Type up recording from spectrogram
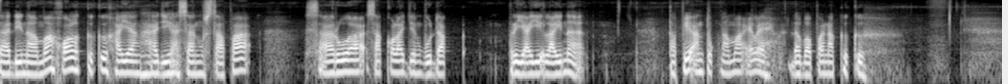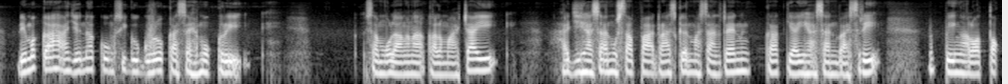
Tadi nama hol keukeuh hayang Haji Hasan Mustafa sarua sakola jeung budak priyayi lainna. Tapi antuk nama eleh da bapana keukeuh. Di Mekah anjeunna kungsi guguru ka Syekh Mukri. Samulangna kalemah cai Haji Hasan Mustafa neraskeun masantren ka Kiai Hasan Basri nepi ngalotok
